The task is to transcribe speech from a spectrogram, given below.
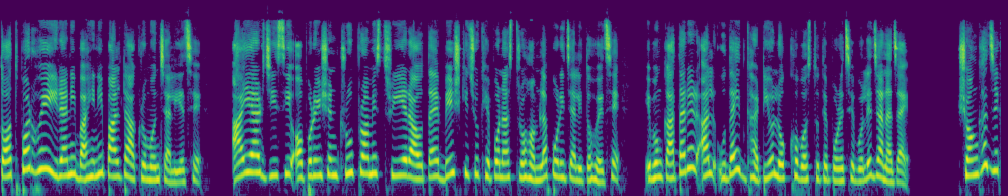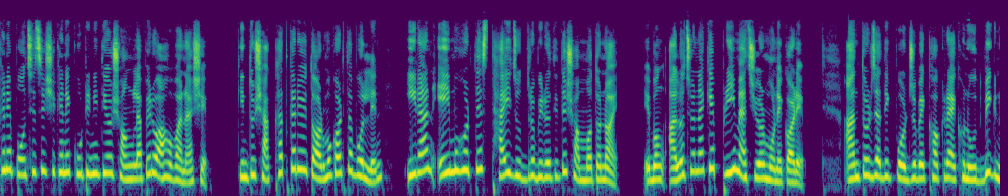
তৎপর হয়ে ইরানি বাহিনী পাল্টা আক্রমণ চালিয়েছে। IRGC operation true promise three এর আওতায় বেশ কিছু ক্ষেপণাস্ত্র হামলা পরিচালিত হয়েছে এবং কাতারের আল উদাইদ ঘাটিও লক্ষ্যবস্তুতে পড়েছে বলে জানা যায়। সংঘাত যেখানে পৌঁছেছে সেখানে কূটনীতি ও সংলাপেরও আহ্বান আসে। কিন্তু সাক্ষাৎকারী ওই কর্মকর্তা বললেন, ইরান এই মুহূর্তে স্থায়ী যুদ্ধবিরতিতে সম্মত নয় এবং আলোচনাকে প্রি ম্যাচিওর মনে করে। আন্তর্জাতিক পর্যবেক্ষকরা এখন উদ্বিগ্ন,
